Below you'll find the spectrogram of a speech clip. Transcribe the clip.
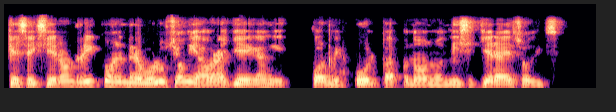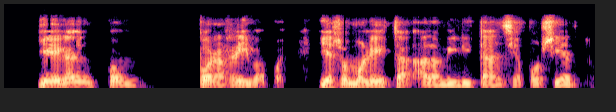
que se hicieron ricos en revolución y ahora llegan y por mi culpa, no, no, ni siquiera eso dice. Llegan con por arriba, pues. Y eso molesta a la militancia, por cierto.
